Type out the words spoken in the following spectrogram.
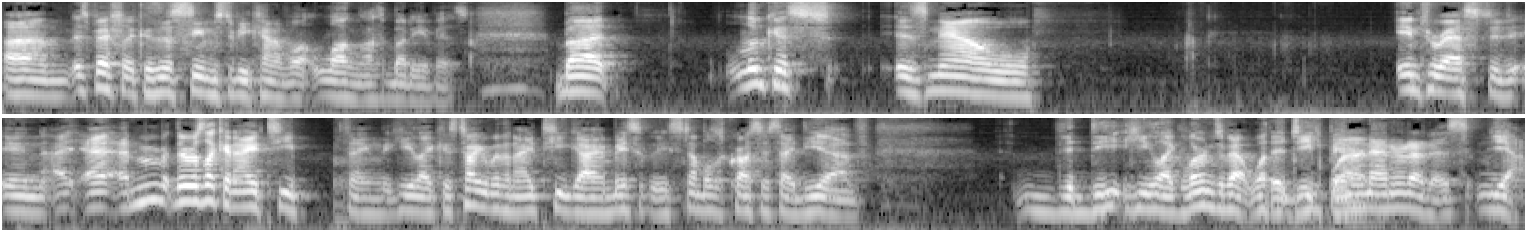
um, especially because this seems to be kind of a long lost buddy of his. But Lucas is now interested in. I, I remember there was like an IT thing that he like is talking with an IT guy and basically stumbles across this idea of the deep. He like learns about what the, deep, deep internet, internet is. Yeah.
